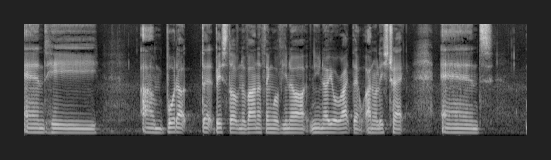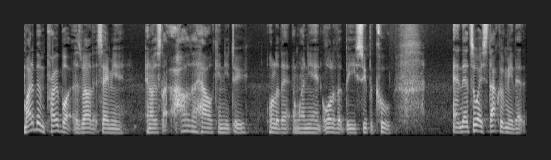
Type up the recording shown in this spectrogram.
and he um, brought out that best of Nirvana thing with you know you know you're right that unreleased track, and might have been Probot as well that same year, and I was just like, how the hell can you do all of that in one year and all of it be super cool? And that's always stuck with me that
